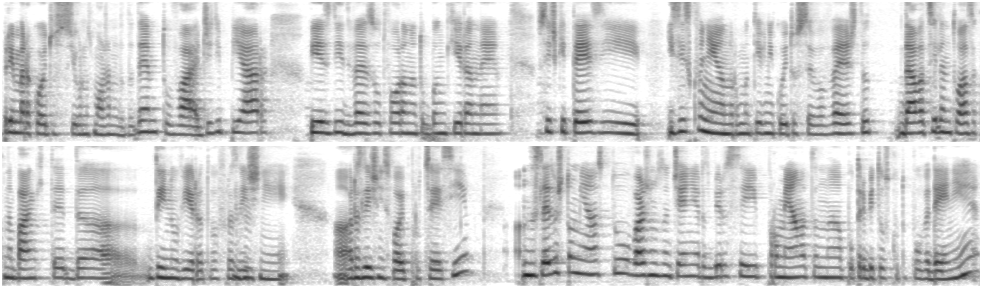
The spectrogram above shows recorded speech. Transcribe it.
Примера, който със сигурност можем да дадем, това е GDPR, PSD2 за отвореното банкиране. Всички тези изисквания нормативни, които се въвеждат, дават силен тласък на банките да, да иновират в различни, mm-hmm. различни свои процеси. На следващо място, важно значение, разбира се, и промяната на потребителското поведение.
